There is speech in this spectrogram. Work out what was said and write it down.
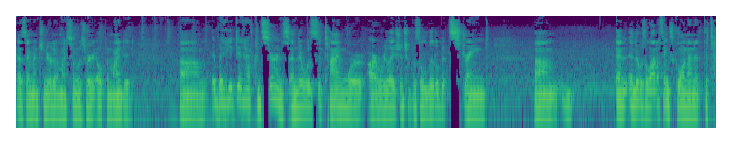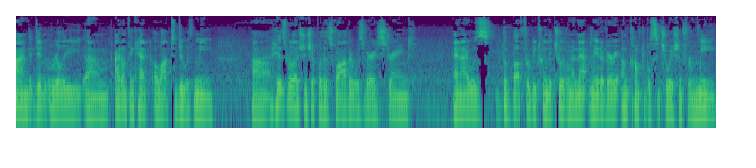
as I mentioned earlier, my son was very open-minded, um, but he did have concerns, and there was a time where our relationship was a little bit strained, um, and, and there was a lot of things going on at the time that didn't really, um, I don't think, had a lot to do with me. Uh, his relationship with his father was very strained, and I was the buffer between the two of them, and that made a very uncomfortable situation for me.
